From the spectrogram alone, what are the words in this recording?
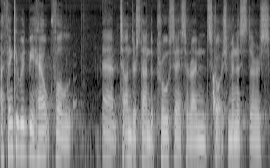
I think it would be helpful uh, to understand the process around Scottish ministers'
